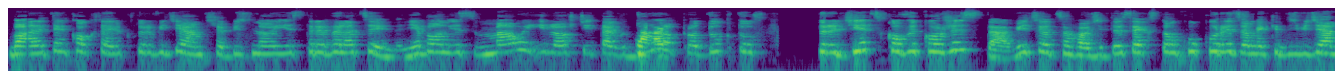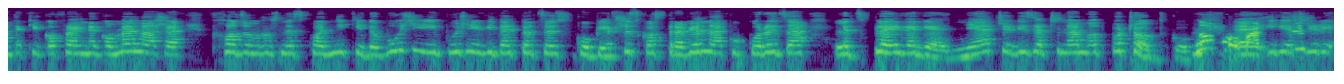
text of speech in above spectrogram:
Bo ale ten koktajl, który widziałam przepis, no jest rewelacyjny, nie? Bo on jest w małej ilości, tak, tak. dużo produktów które dziecko wykorzysta. Wiecie o co chodzi? To jest jak z tą kukurydzą. Ja kiedyś widziałam takiego fajnego mema, że wchodzą różne składniki do buzi i później widać to, co jest w kubie. Wszystko strawione, a kukurydza let's play again, nie? Czyli zaczynamy od początku. No e, i wiesz, jeżeli...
